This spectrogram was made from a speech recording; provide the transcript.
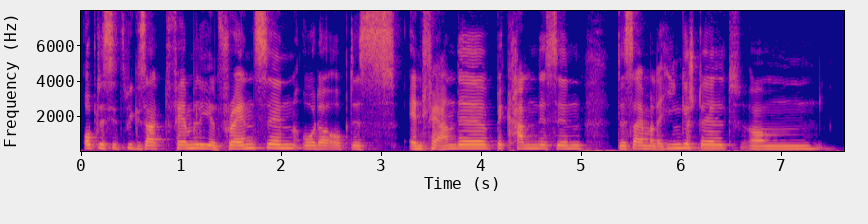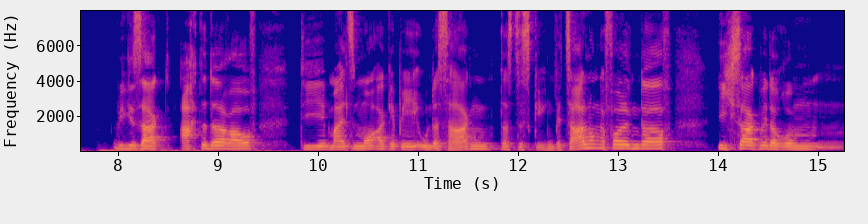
Ob das jetzt, wie gesagt, Family and Friends sind oder ob das entfernte Bekannte sind, das sei mal dahingestellt. Ähm, wie gesagt, achte darauf, die Miles More AGB untersagen, dass das gegen Bezahlung erfolgen darf. Ich sage wiederum,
